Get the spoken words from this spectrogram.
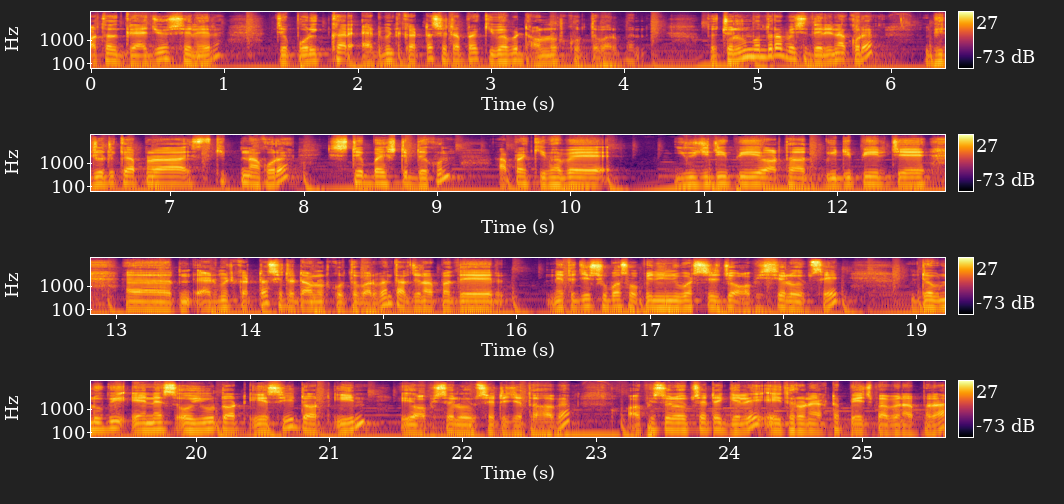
অর্থাৎ গ্র্যাজুয়েশনের যে পরীক্ষার অ্যাডমিট কার্ডটা, সেটা আপনারা কীভাবে ডাউনলোড করতে পারবেন। তো চলুন বন্ধুরা, বেশি দেরি না করে ভিডিওটিকে আপনারা স্কিপ না করে স্টেপ বাই স্টেপ দেখুন, আপনারা কীভাবে ইউজিডিপি অর্থাৎ বিডিপির যে অ্যাডমিট কার্ডটা সেটা ডাউনলোড করতে পারবেন। তার জন্য আপনাদের নেতাজি সুভাষ ওপেন ইউনিভার্সিটির যে official website W WBNSOU dot AC dot in এই অফিসিয়াল ওয়েবসাইটে যেতে হবে। অফিসিয়াল ওয়েবসাইটে গেলে এই ধরনের একটা পেজ পাবেন আপনারা।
